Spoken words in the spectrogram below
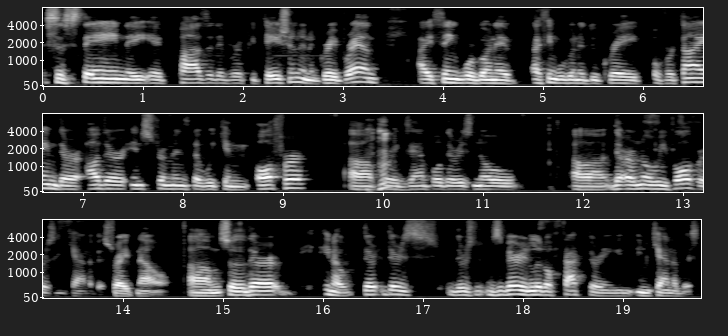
sustain a, a, positive reputation and a great brand, I think we're going to I think we're going to do great over time. There are other instruments that we can offer. Uh, mm-hmm. For example, there is no uh, there are no revolvers in cannabis right now. Um, so there, you know, there, there's there's very little factoring in, in cannabis.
